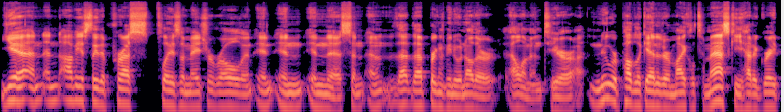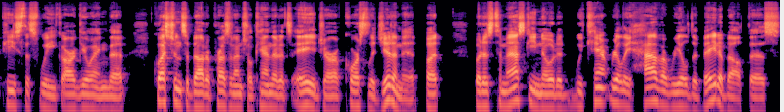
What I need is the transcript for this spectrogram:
Yeah, and, and obviously the press plays a major role in in in, in this, and, and that, that brings me to another element here. Uh, New Republic editor Michael Tomasky had a great piece this week arguing that questions about a presidential candidate's age are of course legitimate, but but as Tomasky noted, we can't really have a real debate about this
